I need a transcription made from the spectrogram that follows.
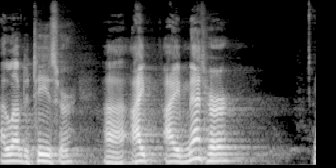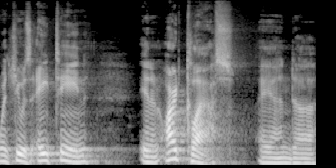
I love to tease her. Uh, I, I met her when she was 18 in an art class. And uh,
